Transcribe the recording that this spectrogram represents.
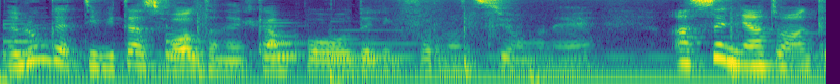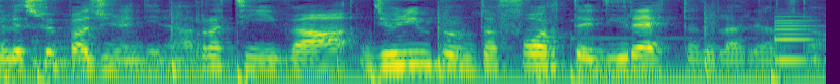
La lunga attività svolta nel campo dell'informazione ha segnato anche le sue pagine di narrativa di un'impronta forte e diretta della realtà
